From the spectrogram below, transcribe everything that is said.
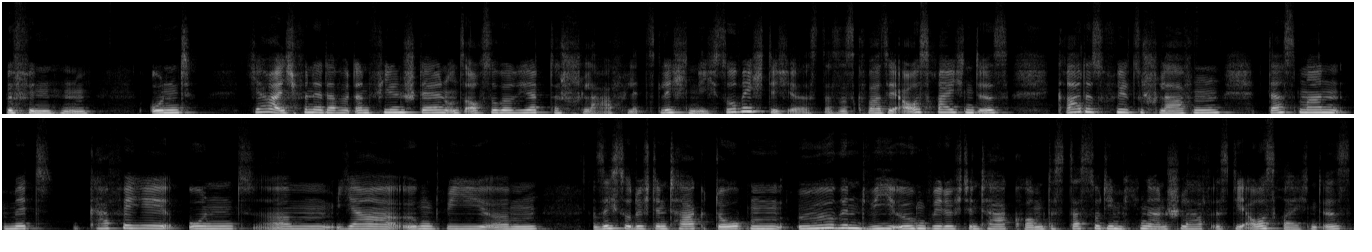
befinden. Und ja, ich finde, da wird an vielen Stellen uns auch suggeriert, dass Schlaf letztlich nicht so wichtig ist, dass es quasi ausreichend ist, gerade so viel zu schlafen, dass man mit Kaffee und ähm, ja, irgendwie ähm, sich so durch den Tag dopen, irgendwie, irgendwie durch den Tag kommt, dass das so die Menge an Schlaf ist, die ausreichend ist.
